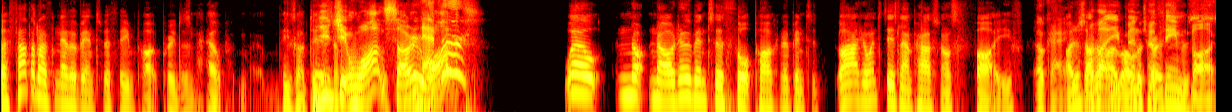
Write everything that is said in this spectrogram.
The fact that I've never been to a theme park probably doesn't help these ideas. You ju- what? Sorry, Never? what? Well, not no. I've never been to a Thought Park. and I've been to. Well, actually, I went to Disneyland Paris when I was five. Okay, I just What I about got you've roller been to a theme park?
